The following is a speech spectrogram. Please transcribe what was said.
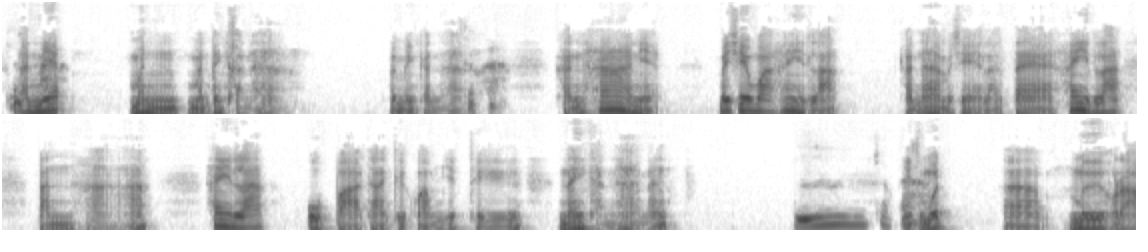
เจ้าค่ะอันเนี้ยมันมันเป็นขันธ์ห้ามันเป็นขันธ์ห้าเจ้าค่ะขันธ์ห้าเนี่ย ไม่ใช่ว่าให้ละ ขันธ์ห้าไม่ใช่ให้ละ แต่ให้ละตัณหา ให้ละอุปาทานคือความยึดถือในขันธ์ห้านั้น อืมเจ้าอย่าค่ะงสมมติอ่ามือของเรา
